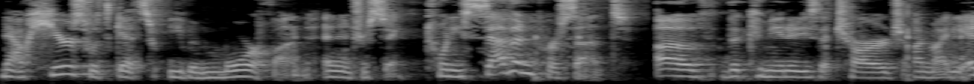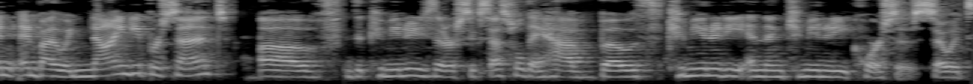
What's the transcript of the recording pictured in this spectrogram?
Now, here's what gets even more fun and interesting 27% of the communities that charge on Mighty, and, and by the way, 90% of the communities that are successful, they have both community and then community courses. So it's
